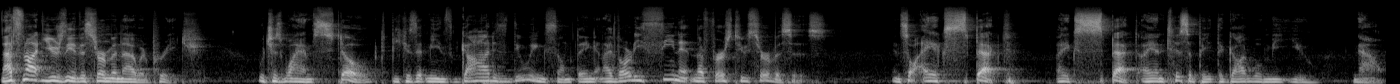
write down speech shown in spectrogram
That's not usually the sermon I would preach, which is why I'm stoked because it means God is doing something, and I've already seen it in the first two services. And so I expect, I expect, I anticipate that God will meet you now.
